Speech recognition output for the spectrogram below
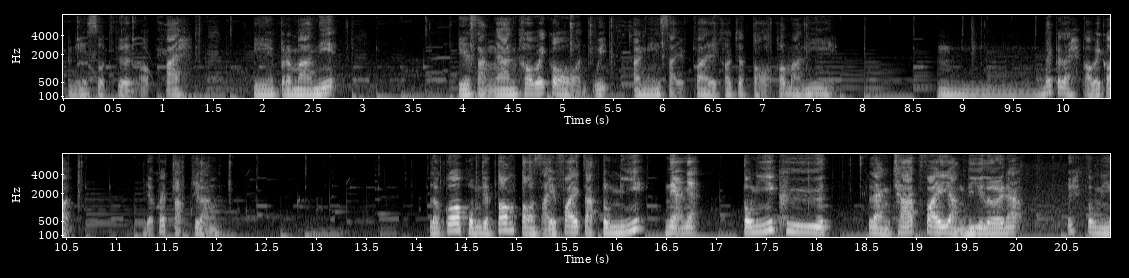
อันนี้สดเกินออกไปเอประมาณนี้เอสั่งงานเขาไว้ก่อนอุ๊ยอันนี้สายไฟเขาจะต่อเข้ามานี่ อืม ไม่เป็นไร เอาไว้ก่อน เดี๋ยวค่อยตัดทีหลัง แล้วก็ผมจะต้องต่อสายไฟจากตรงนี้ เนี่ยเนี่ยตรงนี้คือแหล่งชาร์จไฟอย่างดีเลยนะ เอ๊ะ ตรงนี้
